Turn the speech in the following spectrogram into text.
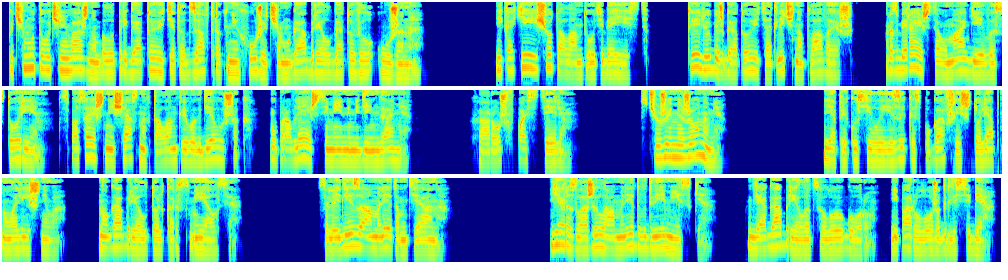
Почему-то очень важно было приготовить этот завтрак не хуже, чем Габриэл готовил ужины. И какие еще таланты у тебя есть? Ты любишь готовить, отлично плаваешь, разбираешься в магии, в истории, спасаешь несчастных талантливых девушек, управляешь семейными деньгами. Хорош в постели. С чужими женами? Я прикусила язык, испугавшись, что ляпнула лишнего, но Габриэл только рассмеялся. «Следи за омлетом, Тиана». Я разложила омлет в две миски. Для Габриэла целую гору и пару ложек для себя.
